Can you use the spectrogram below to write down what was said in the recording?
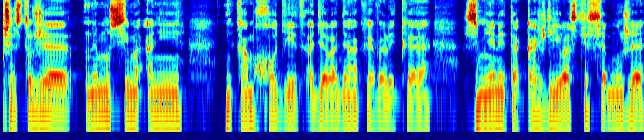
přestože nemusíme ani nikam chodit a dělat nějaké veliké změny, tak každý vlastně se může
